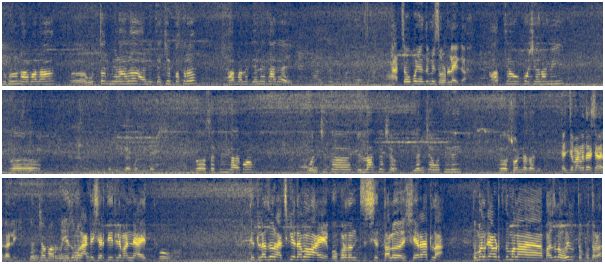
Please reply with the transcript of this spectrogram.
तिकडून आम्हाला उत्तर मिळालं आणि त्याचे पत्र आम्हाला देण्यात आले आहे. आजचं उपोषण तुम्ही सोडलंय का? आजचा उपोषण आम्ही सतीश गायकवाड वंचित अ, जिल्हाध्यक्ष यांच्या वतीने सोडण्यात आले. त्यांच्या मार्गदर्शनाखाली. त्यांच्या म्हणजे तुम्हाला अटी मार्ग शर्ती इथल्या मान्य आहेत. हो. तिथला जो राजकीय दबाव आहे भोकरदन श- तालु शहरातला तुम्हाला काय वाटतं तुम्हाला बाजूला होईल तो पुतळा?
